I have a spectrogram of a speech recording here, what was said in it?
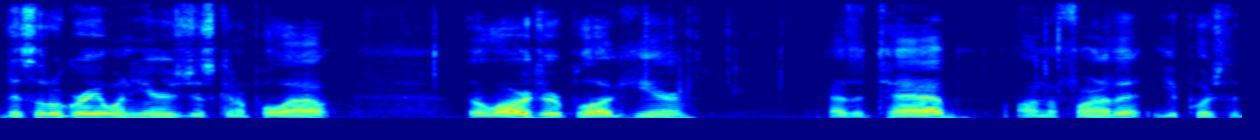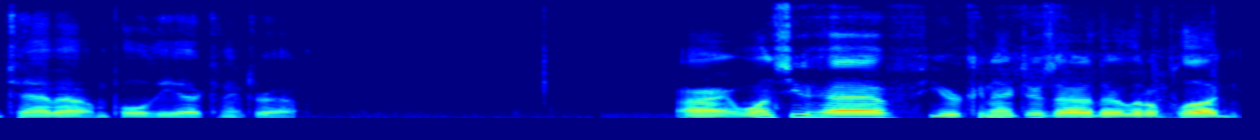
This little gray one here is just going to pull out. The larger plug here has a tab on the front of it. You push the tab out and pull the uh, connector out. Alright, once you have your connectors out of their little plug,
